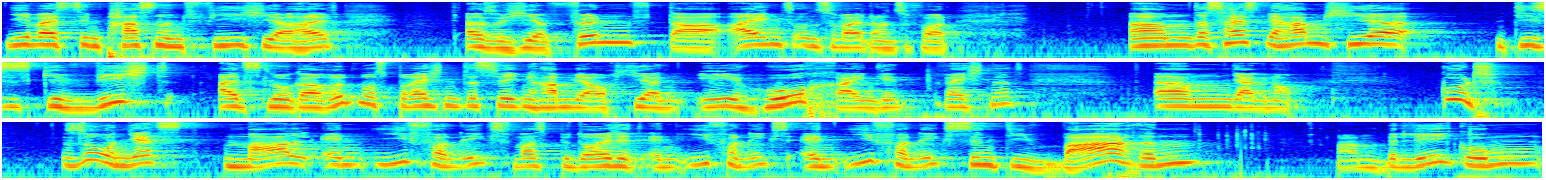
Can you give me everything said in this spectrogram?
jeweils den passenden phi hier halt. Also hier 5, da 1 und so weiter und so fort. Ähm, das heißt, wir haben hier dieses Gewicht als Logarithmus berechnet. Deswegen haben wir auch hier ein e hoch reingerechnet. Ähm, ja, genau. Gut. So, und jetzt mal ni von x. Was bedeutet ni von x? ni von x sind die wahren ähm, Belegungen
